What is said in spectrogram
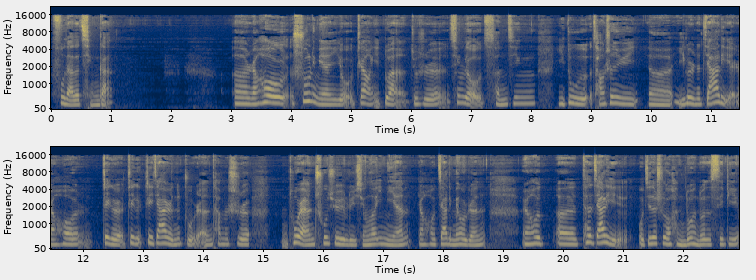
复杂的情感。嗯，然后书里面有这样一段，就是青柳曾经一度藏身于呃一个人的家里，然后这个这个这家人的主人他们是突然出去旅行了一年，然后家里没有人，然后呃他的家里我记得是有很多很多的 CD，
